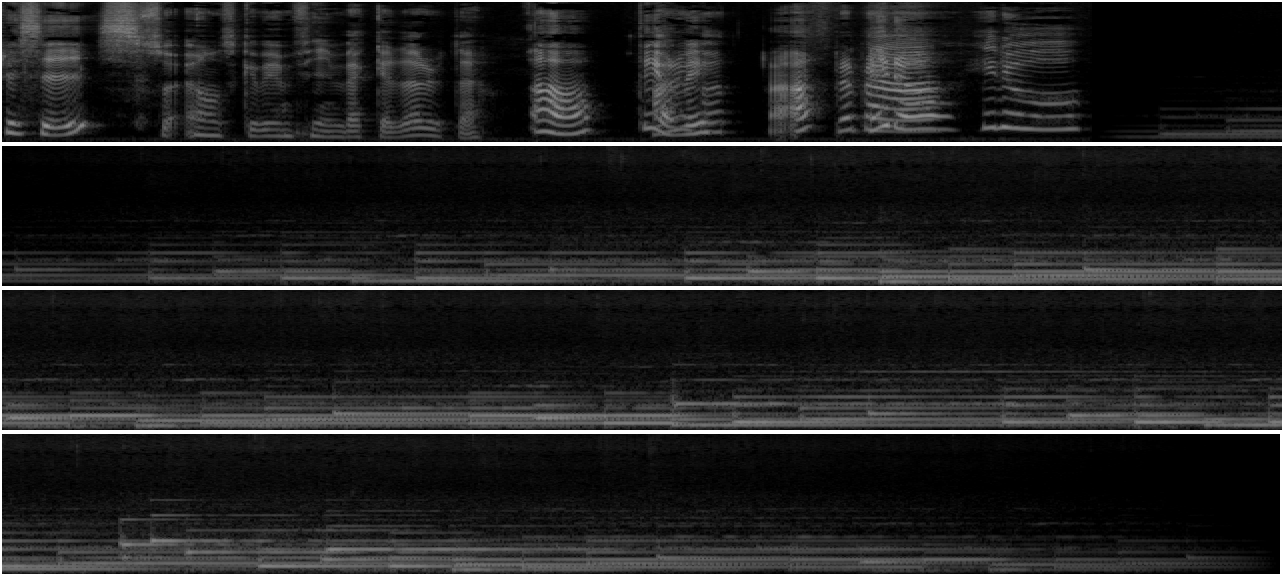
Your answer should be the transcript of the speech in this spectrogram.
Precis. Så önskar vi en fin vecka där ute. Ja, det Ha gör det vi. gott. Ja. Bra, bra. Hej då. Hej då!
